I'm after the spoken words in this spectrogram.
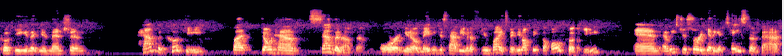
cookie that you mentioned, have the cookie, but don't have seven of them. Or you know maybe just have even a few bites. Maybe you don't have to eat the whole cookie. And at least you're sort of getting a taste of that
